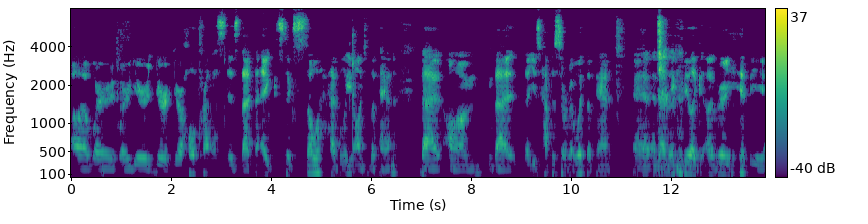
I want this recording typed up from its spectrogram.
uh, where where your your your whole premise is that the egg sticks so heavily onto the pan that um that that you have to serve it with the pan, and, and that it can be like a very hippie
